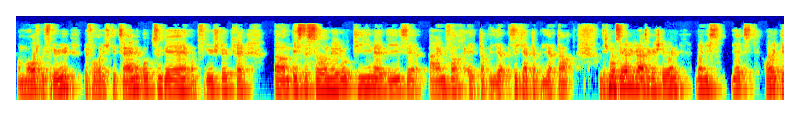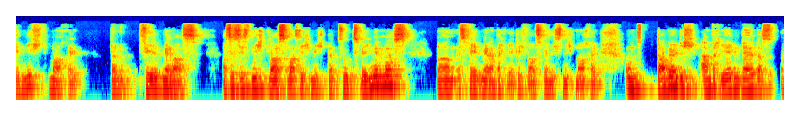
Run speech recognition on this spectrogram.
am Morgen früh, bevor ich die Zähne putzen gehe und frühstücke, ähm, ist es so eine Routine, die sehr einfach etabliert, sich etabliert hat. Und ich muss ehrlicherweise gestehen, wenn ich es jetzt heute nicht mache, dann fehlt mir was. Also es ist nicht was, was ich mich dazu zwingen muss. Ähm, es fehlt mir einfach wirklich was, wenn ich es nicht mache. Und da würde ich einfach jedem, der das äh,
